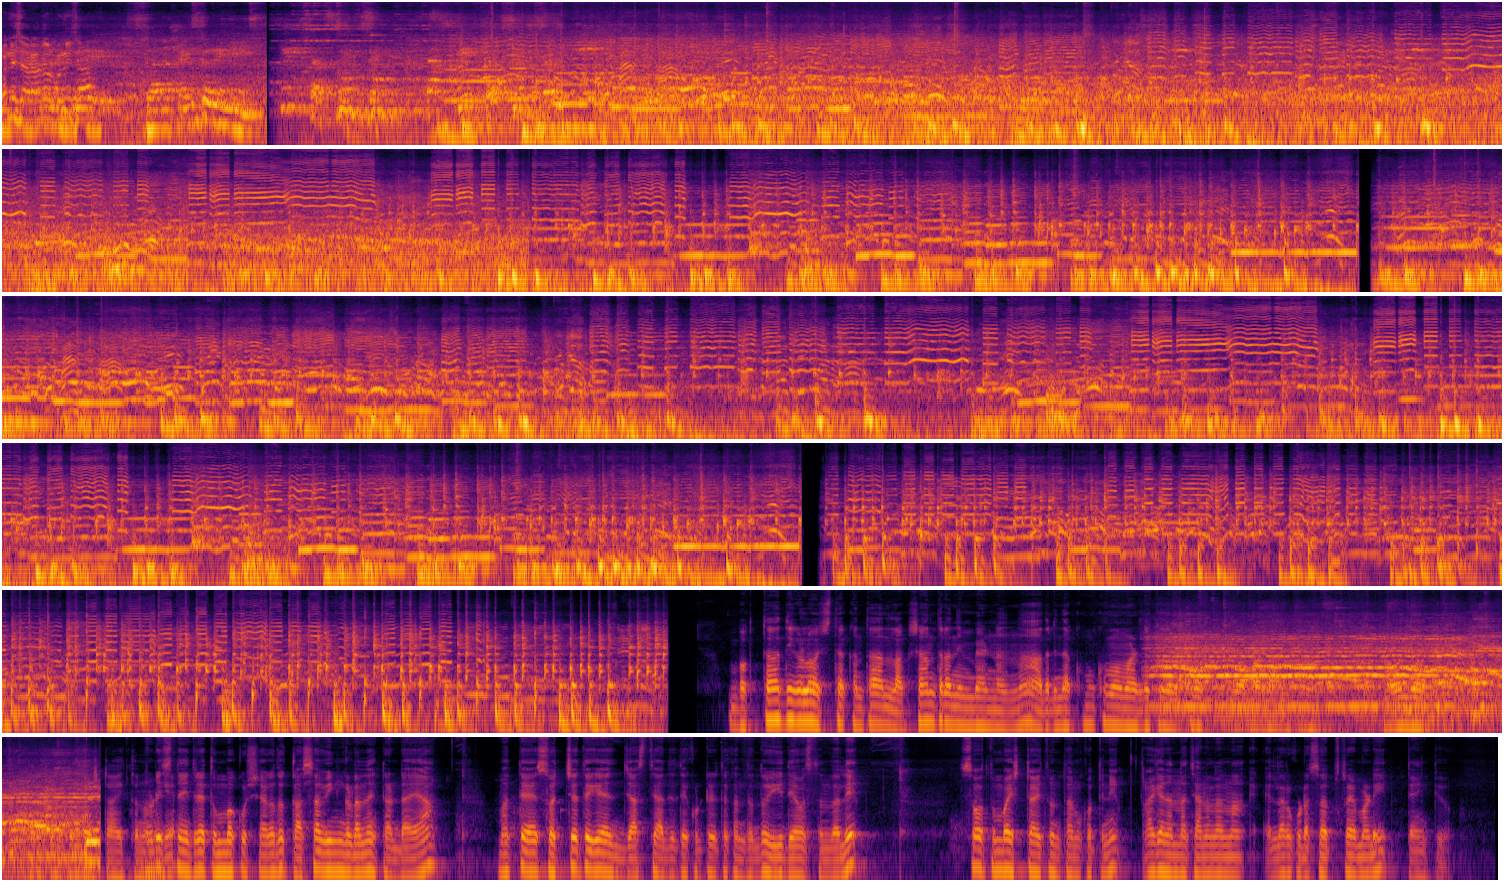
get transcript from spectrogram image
ಬನ್ನಿ ಸರ್ ಆದವ್ರು ಬನ್ನಿ ಸರ್. ಭಕ್ತಾದಿಗಳು ಹಚ್ತಕ್ಕಂಥ ಲಕ್ಷಾಂತರ ನಿಂಬೆಹಣ್ಣನ್ನು ಅದರಿಂದ ಕುಂಕುಮ ಮಾಡಲಿಕ್ಕೆ ಇಷ್ಟ ಆಯಿತು ನೋಡಿ ಸ್ನೇಹಿತರೆ ತುಂಬ ಖುಷಿಯಾಗೋದು ಕಸ ವಿಂಗಡನೆ ಕಡ್ಡಾಯ ಮತ್ತು ಸ್ವಚ್ಛತೆಗೆ ಜಾಸ್ತಿ ಆದ್ಯತೆ ಕೊಟ್ಟಿರ್ತಕ್ಕಂಥದ್ದು ಈ ದೇವಸ್ಥಾನದಲ್ಲಿ. ಸೊ ತುಂಬ ಇಷ್ಟ ಆಯಿತು ಅಂತ ಅನ್ಕೋತೀನಿ. ಹಾಗೆ ನನ್ನ ಚಾನಲನ್ನು ಎಲ್ಲರೂ ಕೂಡ ಸಬ್ಸ್ಕ್ರೈಬ್ ಮಾಡಿ. Thank you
